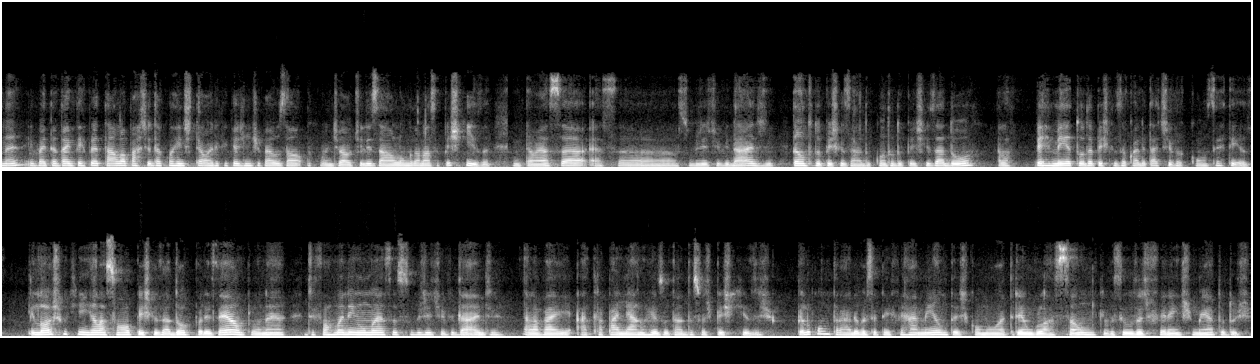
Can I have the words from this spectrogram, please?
né? E vai tentar interpretá-lo a partir da corrente teórica que a gente vai usar, a gente vai utilizar ao longo da nossa pesquisa. Então essa essa subjetividade, tanto do pesquisado quanto do pesquisador, ela permeia toda a pesquisa qualitativa, com certeza. E lógico que em relação ao pesquisador, por exemplo, né, de forma nenhuma essa subjetividade ela vai atrapalhar no resultado das suas pesquisas. Pelo contrário, você tem ferramentas como a triangulação, que você usa diferentes métodos.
